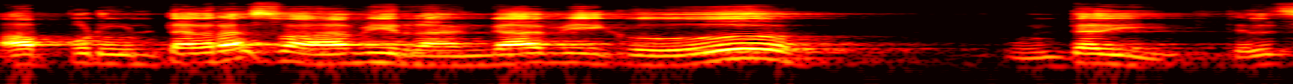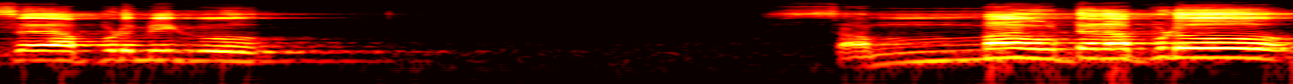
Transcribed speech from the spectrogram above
అప్పుడు ఉంటదరా స్వామి రంగా మీకు ఉంటుంది. తెలుసా అప్పుడు మీకు. సమ్మ ఉంటది అప్పుడు.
